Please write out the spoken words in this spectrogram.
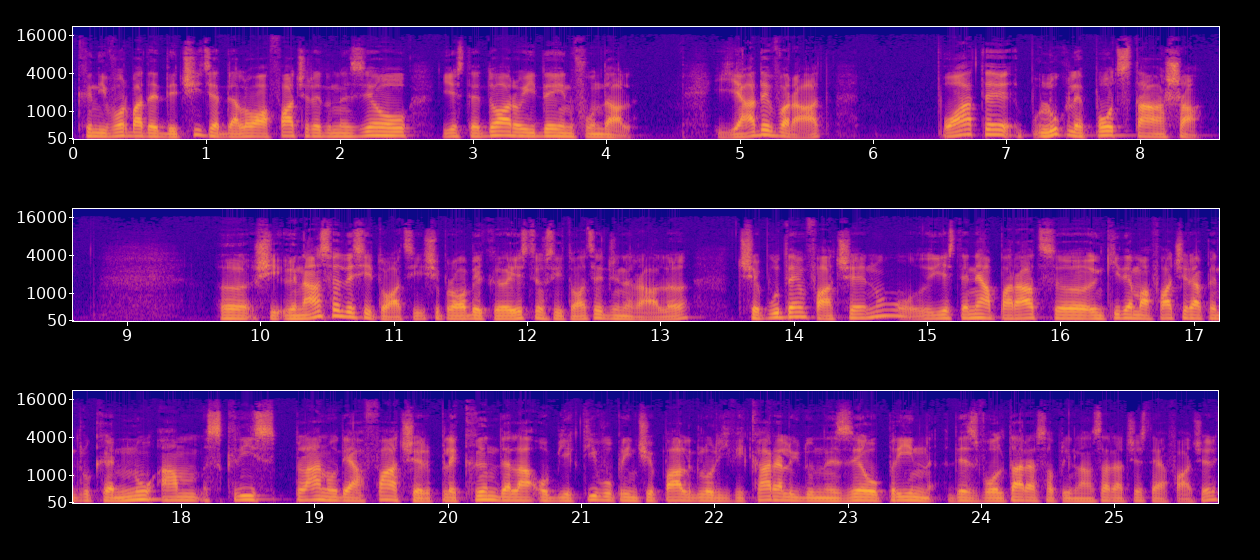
când e vorba de decizia de a lua o afacere, Dumnezeu este doar o idee în fundal. E adevărat, poate lucrurile pot sta așa. Uh, și în astfel de situații, și probabil că este o situație generală, ce putem face nu este neapărat să închidem afacerea pentru că nu am scris planul de afaceri plecând de la obiectivul principal, glorificarea lui Dumnezeu prin dezvoltarea sau prin lansarea acestei afaceri,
